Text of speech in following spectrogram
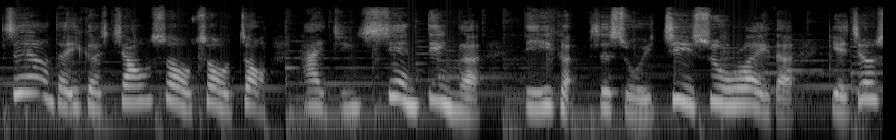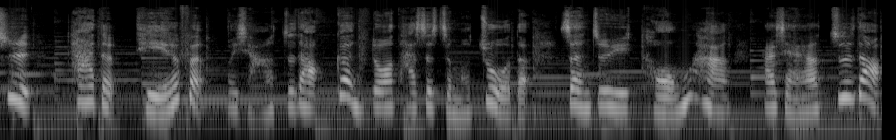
这样的一个销售受众，他已经限定了，第一个是属于技术类的，也就是。他的铁粉会想要知道更多他是怎么做的，甚至于同行他想要知道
